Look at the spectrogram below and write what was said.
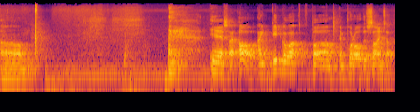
Um, Yes, I- oh, I did go up um, and put all the signs up,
